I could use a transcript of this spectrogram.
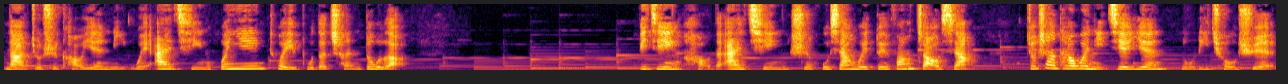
那就是考验你为爱情、婚姻退一步的程度了。毕竟，好的爱情是互相为对方着想，就像他为你戒烟、努力求学，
